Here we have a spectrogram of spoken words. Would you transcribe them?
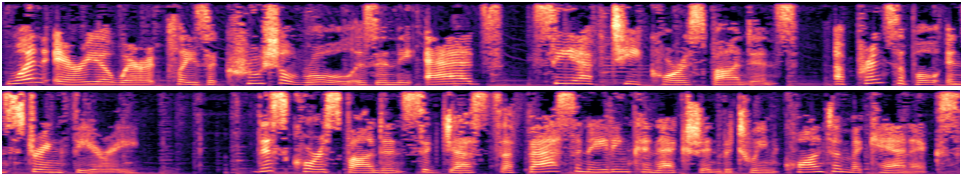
One area where it plays a crucial role is in the ADS, CFT correspondence, a principle in string theory. This correspondence suggests a fascinating connection between quantum mechanics,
